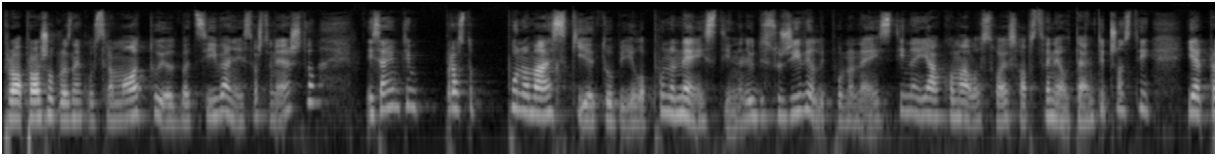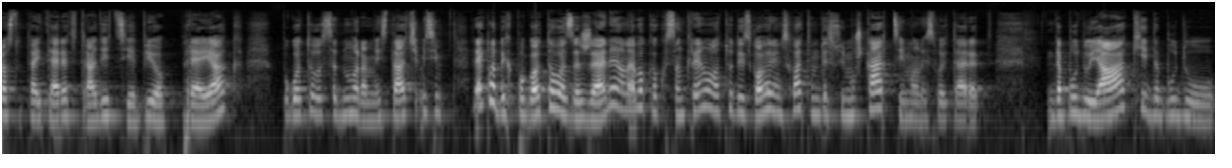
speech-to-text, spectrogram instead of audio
pro, prošlo kroz neku sramotu i odbacivanje i svašta nešto. I samim tim prosto puno maski je tu bilo, puno neistina. Ljudi su živjeli puno neistina jako malo svoje sobstvene autentičnosti, jer prosto taj teret tradicije je bio prejak, pogotovo sad moram istaći, mislim, rekla bih pogotovo za žene, ali evo kako sam krenula tu da izgovorim, shvatam da su i muškarci imali svoj teret da budu jaki, da budu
